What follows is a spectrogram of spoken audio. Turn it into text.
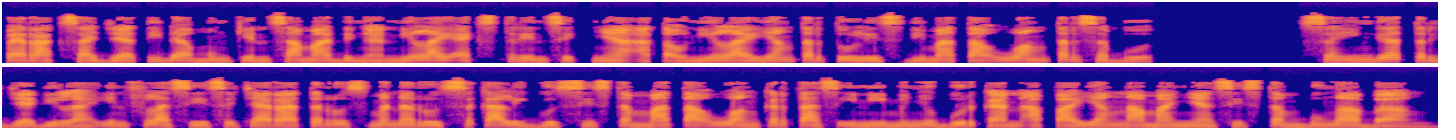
perak saja tidak mungkin sama dengan nilai ekstrinsiknya atau nilai yang tertulis di mata uang tersebut sehingga terjadilah inflasi secara terus-menerus sekaligus sistem mata uang kertas ini menyuburkan apa yang namanya sistem bunga bank.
